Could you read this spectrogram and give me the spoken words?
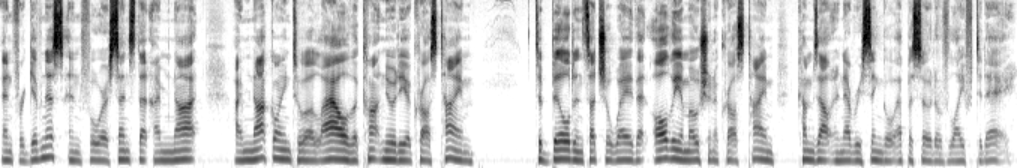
and forgiveness and for a sense that I'm not, I'm not going to allow the continuity across time to build in such a way that all the emotion across time comes out in every single episode of life today.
